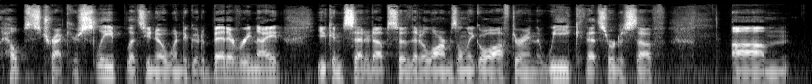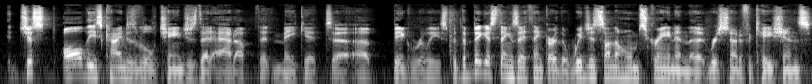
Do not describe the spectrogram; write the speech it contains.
helps track your sleep, lets you know when to go to bed every night. You can set it up so that alarms only go off during the week, that sort of stuff. Um, just all these kinds of little changes that add up that make it a, a, big release. But the biggest things I think are the widgets on the home screen and the rich notifications,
